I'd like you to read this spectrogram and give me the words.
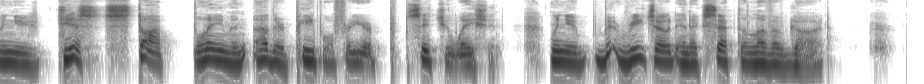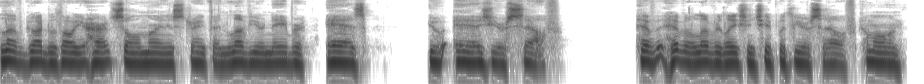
When you just stop blaming other people for your situation, when you reach out and accept the love of God, love God with all your heart, soul, mind, and strength, and love your neighbor as you as yourself. Have have a love relationship with yourself. Come on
